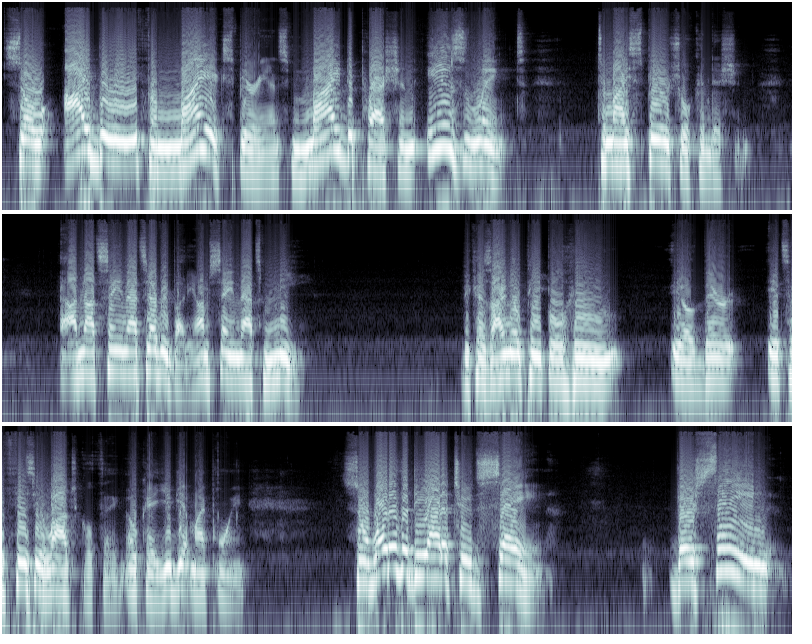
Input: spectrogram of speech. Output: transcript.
So I believe from my experience, my depression is linked to my spiritual condition. I'm not saying that's everybody. I'm saying that's me. Because I know people who you know, there it's a physiological thing. Okay, you get my point. So what are the Beatitudes saying? They're saying,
